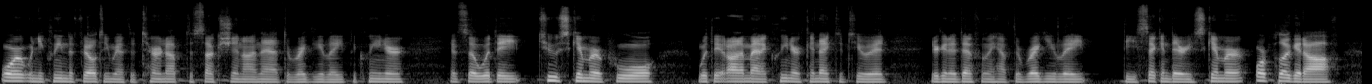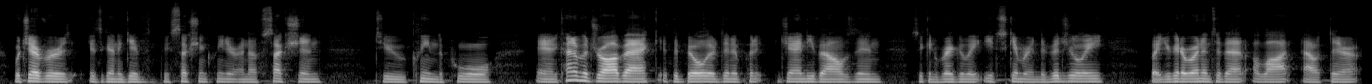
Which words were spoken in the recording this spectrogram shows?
or when you clean the filter, you may have to turn up the suction on that to regulate the cleaner. And so, with a two skimmer pool with an automatic cleaner connected to it, you're going to definitely have to regulate the secondary skimmer or plug it off, whichever is going to give the suction cleaner enough suction to clean the pool. And kind of a drawback if the builder didn't put Jandy valves in so you can regulate each skimmer individually, but you're going to run into that a lot out there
